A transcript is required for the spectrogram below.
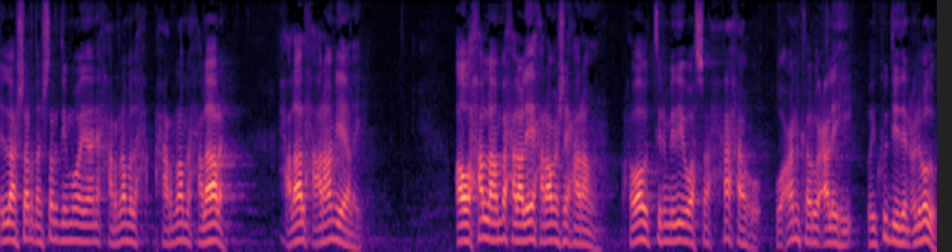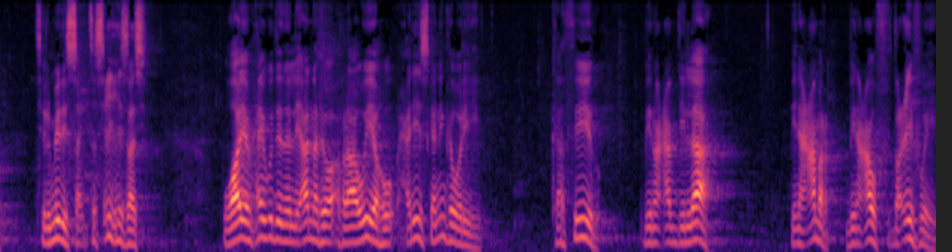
ilaa shardan shardi mooyaane xarama xalaalan xalaal xaaraam yeelay aw xalla anba xalaaleeye xaraama shay xaaraama rawahu tirmidiy wasaxaxahu wa ankaruu calayhi way ku diideen culimadu tirmidi tasxiixiisaasi waayo maxay ku diideen liana raawiyahu xadiiska ninka wariyey kahiir binu cabdillaah bin camr bin cawf daciif weeye.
